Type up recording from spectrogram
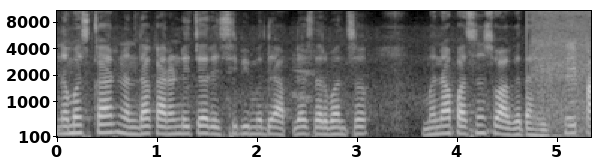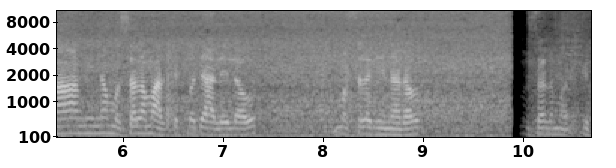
नमस्कार नंदा कारंडेच्या रेसिपीमध्ये आपल्या सर्वांचं मनापासून स्वागत आहे. हे पहा आम्ही ना मसाला मार्केटमध्ये आलेलो आहोत. मसाला घेणार आहोत. मसाला मार्केट.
